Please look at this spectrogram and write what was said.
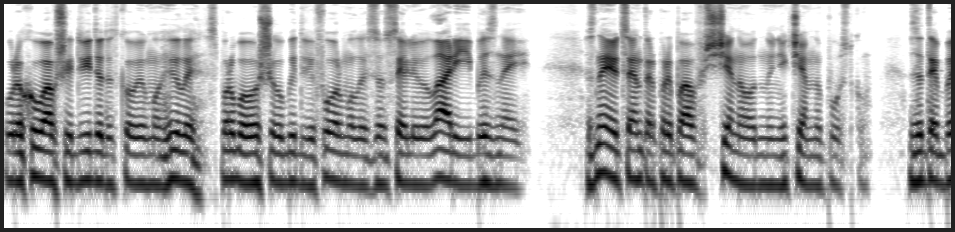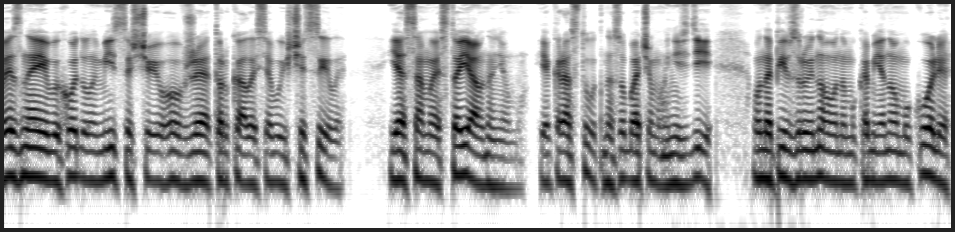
урахувавши дві додаткові могили, спробувавши обидві формули з оселею Ларі і без неї. З нею центр припав ще на одну нікчемну пустку. Зате без неї виходило місце, що його вже торкалися вищі сили. Я саме стояв на ньому, якраз тут, на собачому гнізді, у напівзруйнованому кам'яному колі,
